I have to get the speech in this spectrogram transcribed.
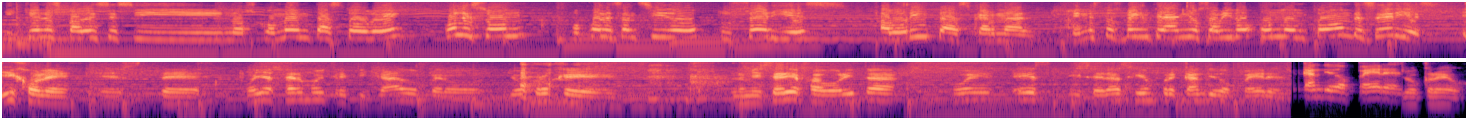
¿Y qué les parece si nos comentas, Tobe, cuáles son o cuáles han sido tus series favoritas, carnal? En estos 20 años ha habido un montón de series. Híjole, este, voy a ser muy criticado, pero yo creo que mi serie favorita fue, es y será siempre Cándido Pérez. Cándido Pérez. Yo creo.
